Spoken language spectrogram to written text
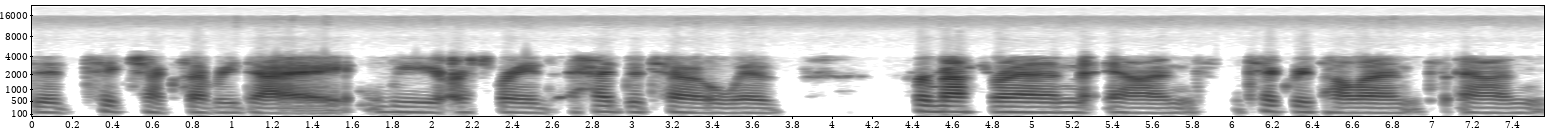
did tick checks every day. We are sprayed head to toe with permethrin and tick repellent, and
